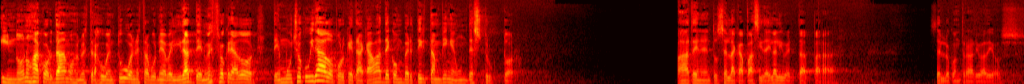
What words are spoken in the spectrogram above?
y no nos acordamos en nuestra juventud o en nuestra vulnerabilidad de nuestro creador, ten mucho cuidado porque te acabas de convertir también en un destructor. Vas a tener entonces la capacidad y la libertad para hacer lo contrario a Dios.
